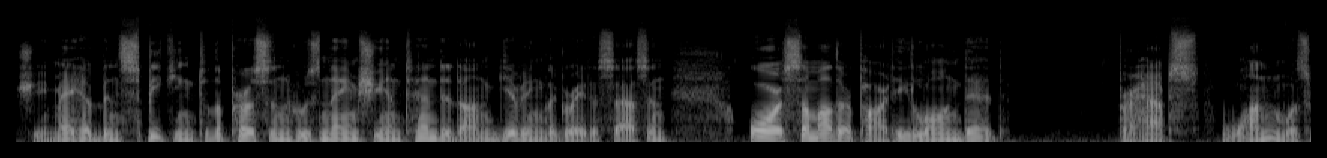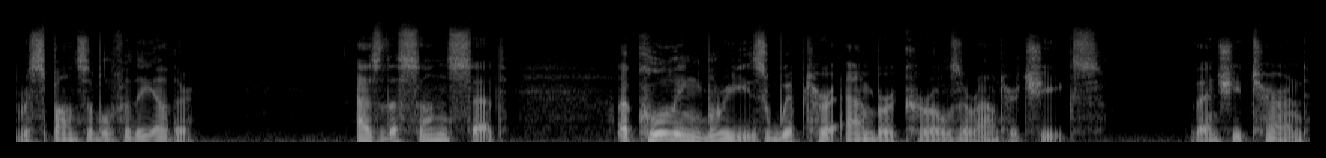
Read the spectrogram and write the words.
She may have been speaking to the person whose name she intended on giving the great assassin, or some other party long dead. Perhaps one was responsible for the other. As the sun set, a cooling breeze whipped her amber curls around her cheeks. Then she turned,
